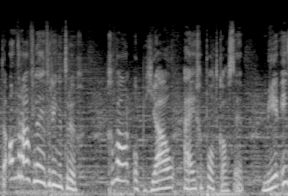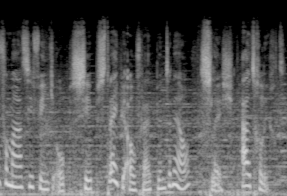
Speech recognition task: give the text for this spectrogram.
de andere afleveringen terug. Gewoon op jouw eigen podcast-app. Meer informatie vind je op sip-overheid.nl slash uitgelicht.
